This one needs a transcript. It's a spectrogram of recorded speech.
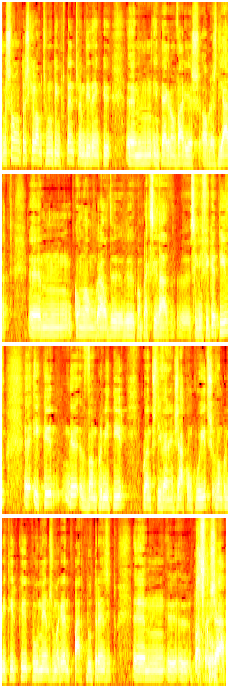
mas são 3 km muito importantes na medida em que integram várias obras de arte com um grau de, de complexidade significativo e que vão permitir quando estiverem já concluídos, vão permitir que, pelo menos, uma grande parte do trânsito um, uh, uh, possa já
